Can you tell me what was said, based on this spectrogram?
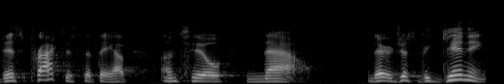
this practice that they have until now. They're just beginning.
